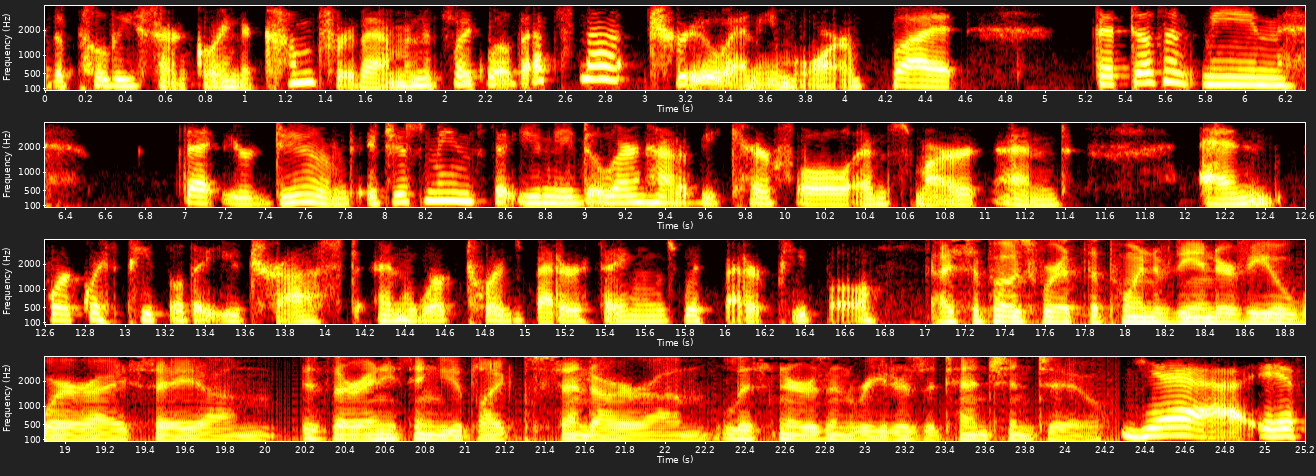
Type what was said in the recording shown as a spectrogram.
the police aren't going to come for them. And it's like, well, that's not true anymore. But that doesn't mean that you're doomed. It just means that you need to learn how to be careful and smart and and work with people that you trust and work towards better things with better people. I suppose we're at the point of the interview where I say, um, is there anything you'd like to send our um, listeners and readers attention to? Yeah, if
